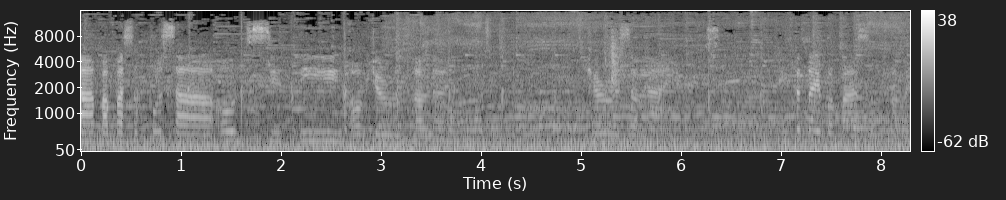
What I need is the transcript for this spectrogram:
na papasok po sa Old City of Jerusalem. Jerusalem. Dito tayo papasok kami.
